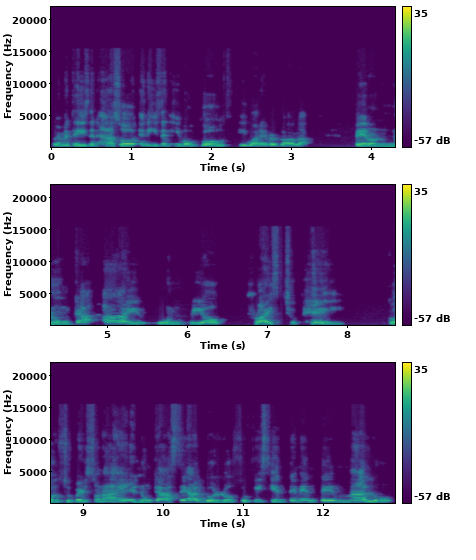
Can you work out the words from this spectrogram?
Obviamente he's an asshole and he's an evil ghost y whatever, bla, bla. Pero nunca hay un real price to pay con su personaje. Él nunca hace algo lo suficientemente malo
